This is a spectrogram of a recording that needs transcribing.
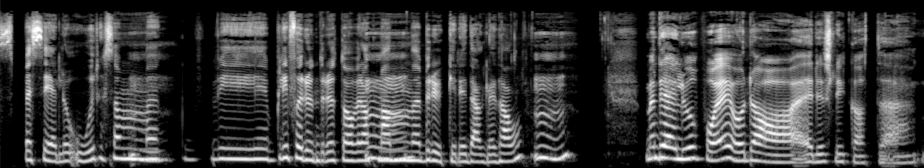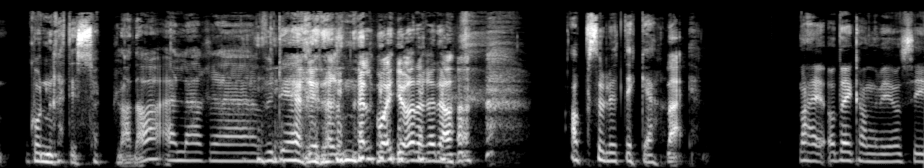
spesielle ord som Mm. eh, vi blir forundret over at man eh, bruker i dagligtalen. Mm. Men det jeg lurer på er jo da, er det slik at Går den rett i søpla da, eller uh, vurderer dere den, eller hva gjør dere da? Absolutt ikke. Nei. Nei, og det kan vi jo si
